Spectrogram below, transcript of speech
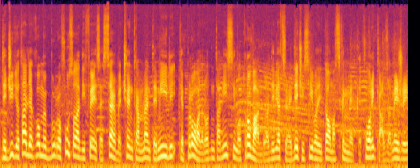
De Gidio taglia come burro fuso la difesa e serve centralmente Mili che prova da lontanissimo trovando la deviazione decisiva di Thomas che mette fuori casa Megri.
